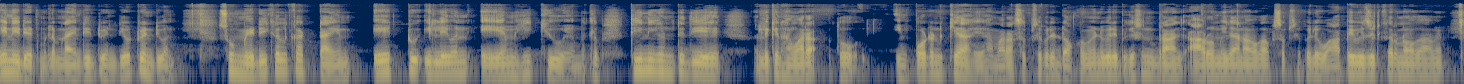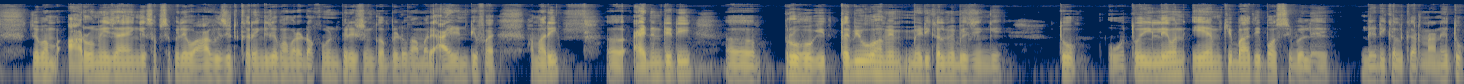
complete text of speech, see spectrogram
any date मतलब नाइनटीन ट्वेंटी और ट्वेंटी वन सो मेडिकल का time eight to eleven A M ही क्यों है? मतलब तीन ही घंटे दिए हैं, लेकिन हमारा तो इम्पोर्टेंट क्या है? हमारा सबसे पहले डॉक्यूमेंट वेरिफिकेशन ब्रांच आर में जाना होगा। सबसे पहले वहाँ पे विज़िट करना होगा हमें। जब हम आर में जाएँगे सबसे पहले वहाँ विज़िट करेंगे। जब हमारा डॉक्यूमेंट वेरिफिकेशन कंप्लीट होगा हमारे आइडेंटिफाई हमारी आइडेंटिटी प्रूव होगी तभी वो हमें मेडिकल में भेजेंगे। तो वो तो इलेवन ए की बात ही पॉसिबल है मेडिकल करना। नहीं तो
